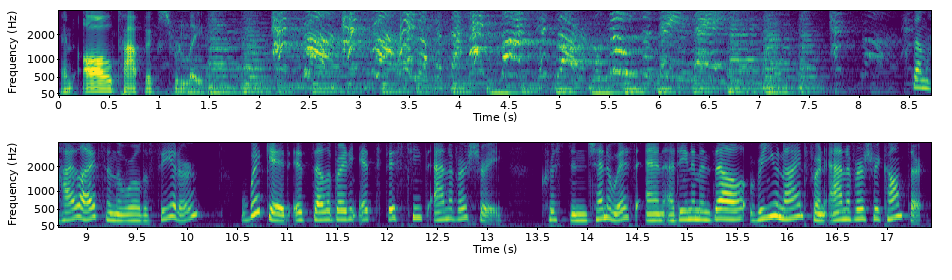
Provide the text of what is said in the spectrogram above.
and all topics related. Some highlights in the world of theater. Wicked is celebrating its 15th anniversary. Kristin Chenoweth and Idina Menzel reunite for an anniversary concert.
